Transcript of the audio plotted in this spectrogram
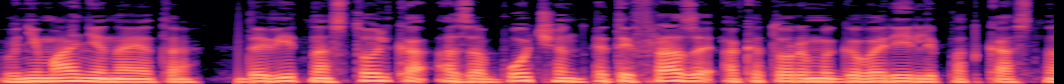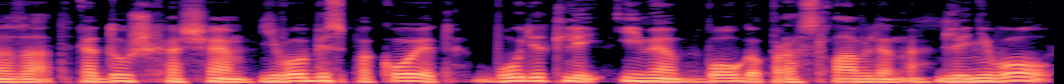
внимание на это. Давид настолько озабочен этой фразой, о которой мы говорили подкаст назад. Кадуш Хашем. Его беспокоит, будет ли имя Бога прославлено. Для него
